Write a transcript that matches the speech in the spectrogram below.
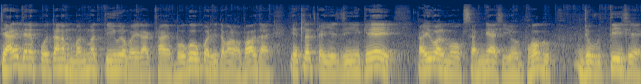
ત્યારે તેને પોતાના મનમાં તીવ્ર વૈરાગ થાય, ભોગો ઉપરથી તમારો અભાવ થાય એટલે જ કહીએ છીએ કે કૈવલ મોક્ષ, સંન્યાસી યોગ. ભોગ જો વૃત્તિ છે,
